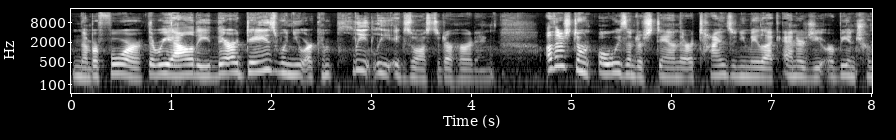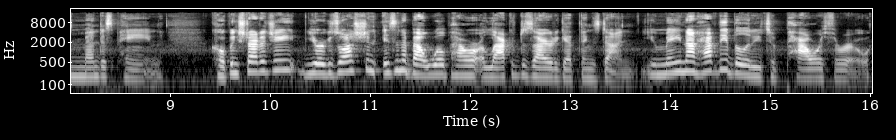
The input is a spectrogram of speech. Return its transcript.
Number four, the reality there are days when you are completely exhausted or hurting. Others don't always understand there are times when you may lack energy or be in tremendous pain. Coping strategy Your exhaustion isn't about willpower or lack of desire to get things done. You may not have the ability to power through.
